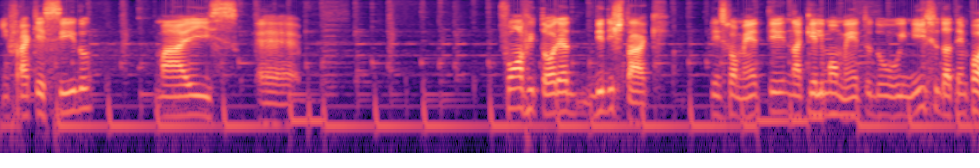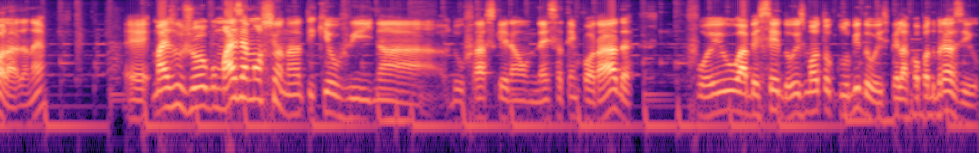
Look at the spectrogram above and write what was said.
enfraquecido, mas é, foi uma vitória de destaque principalmente naquele momento do início da temporada, né? É, mas o jogo mais emocionante que eu vi na, do Frasqueirão nessa temporada foi o ABC 2 Motoclube 2 pela Copa do Brasil.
